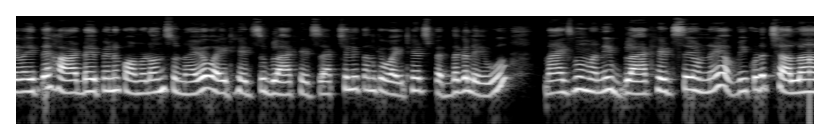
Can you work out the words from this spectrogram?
ఏవైతే హార్డ్ అయిపోయిన కామెడాన్స్ ఉన్నాయో white heads, black heads actually తనకి వైట్ హెడ్స్ పెద్దగా లేవు. మ్యాక్సిమం అన్నీ బ్లాక్ హెడ్సే ఉన్నాయి. అవి కూడా చాలా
